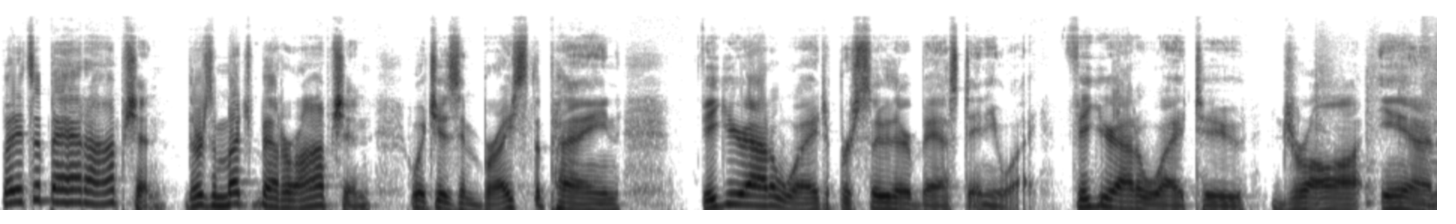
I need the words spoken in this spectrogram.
but it's a bad option. There's a much better option, which is embrace the pain, figure out a way to pursue their best anyway. Figure out a way to draw in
